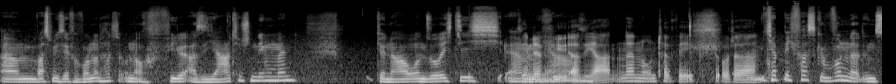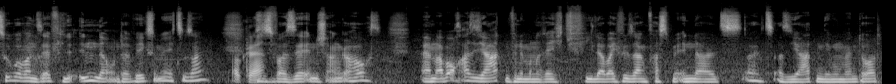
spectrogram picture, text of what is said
Ähm, was mich sehr verwundert hat und auch viel asiatisch in dem Moment. Genau, und so richtig. Ähm, Sind da viele Asiaten dann unterwegs? Oder? Ich habe mich fast gewundert. In Suba waren sehr viele Inder unterwegs, um ehrlich zu sein. Okay. Das war sehr indisch angehaucht. Ähm, aber auch Asiaten findet man recht viele. Aber ich würde sagen, fast mehr Inder als, als Asiaten in dem Moment dort.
